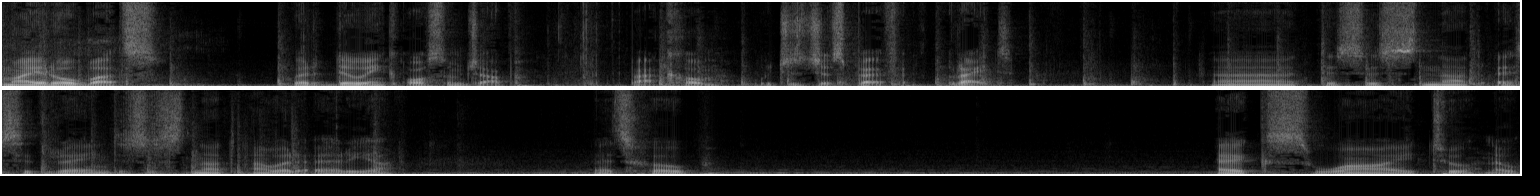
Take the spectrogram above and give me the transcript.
my robots were doing awesome job back home, which is just perfect. Right. Uh, this is not acid rain, this is not our area. Let's hope. X, Y, 2. No,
